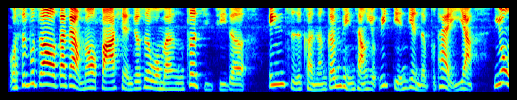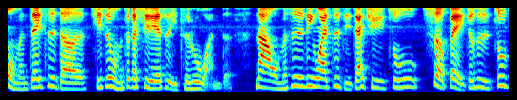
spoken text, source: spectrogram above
我是不知道大家有没有发现，就是我们这几集的。音质可能跟平常有一点点的不太一样，因为我们这一次的，其实我们这个系列是一次录完的。那我们是另外自己再去租设备，就是租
